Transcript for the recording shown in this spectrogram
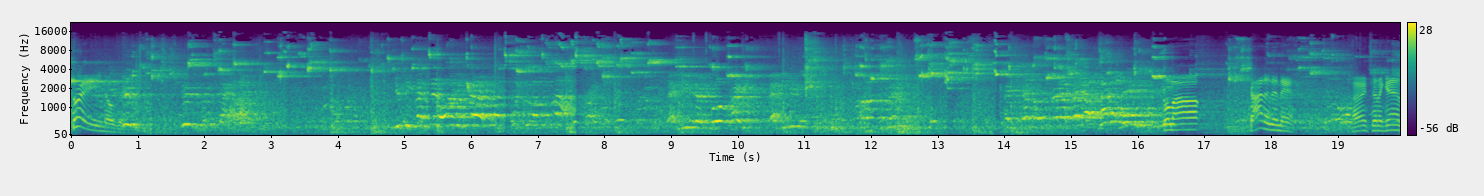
Three, no good. Pull up. Got it in there. Harrington again.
